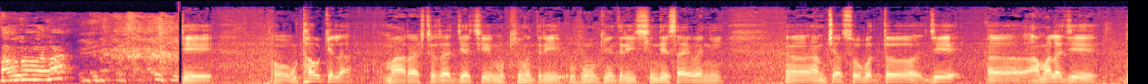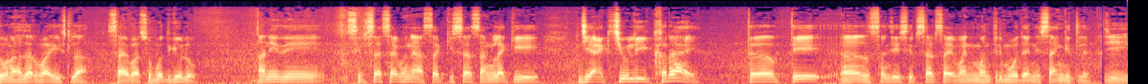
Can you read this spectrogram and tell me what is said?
बाबूराव आला? जे उठाव केला महाराष्ट्र राज्याचे मुख्यमंत्री उपमुख्यमंत्री शिंदे साहेबांनी आमच्यासोबत जे आम्हाला जे दोन हजार बावीसला साहेबासोबत गेलो. आणि सिरसा साहेबांनी असा किस्सा सांगला की जे ॲक्च्युली खरं आहे तर ते संजय शिरसाट साहेबांनी मंत्री मोदयांनी सांगितलं. जी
